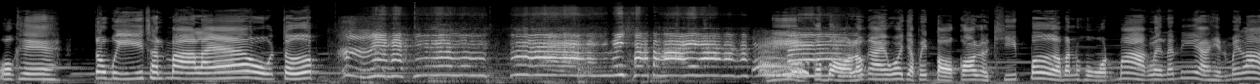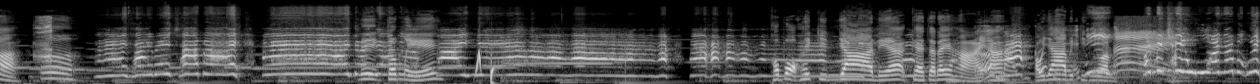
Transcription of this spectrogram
โอเค เจ้าหวีฉันมาแล้ว เจิบ ไม่สบายอะนี่ก็บอกแล้วไงว่าอย่าไปต่อกรกับคีเปอร์มันโหดมากเลยนะเนี่ยเห็นไหมล่ะ เออใช่ไม่สบายนี่เจ้าหมีตายแล้วเขาบอกให้กินหญ้าเนี้ยแกจะได้หายอะเอาหญ้าไปกินก่อนมันไม่ใช่วัวนะบอกไว้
